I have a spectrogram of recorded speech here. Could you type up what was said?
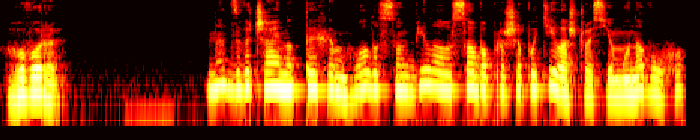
Говори. Надзвичайно тихим голосом біла особа прошепотіла щось йому на вухо,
